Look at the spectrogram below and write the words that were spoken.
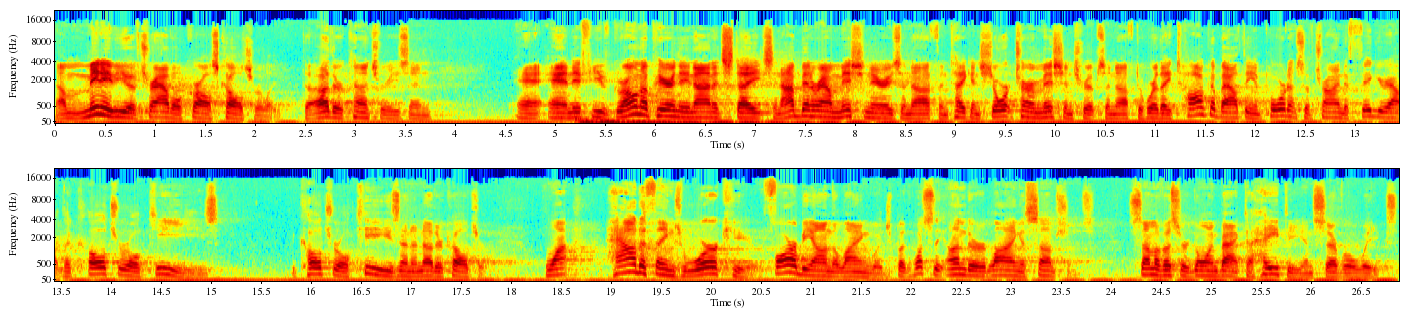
Now, many of you have traveled cross culturally to other countries and and, if you've grown up here in the United States, and I've been around missionaries enough and taken short term mission trips enough to where they talk about the importance of trying to figure out the cultural keys, the cultural keys in another culture. What, how do things work here? Far beyond the language, but what's the underlying assumptions? Some of us are going back to Haiti in several weeks.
